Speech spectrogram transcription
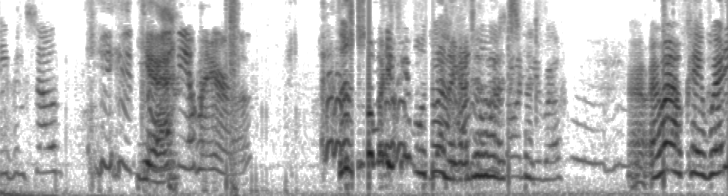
even sub. Yeah. There's so many people joining. I did not I'm on expect. Uh, okay, ready?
